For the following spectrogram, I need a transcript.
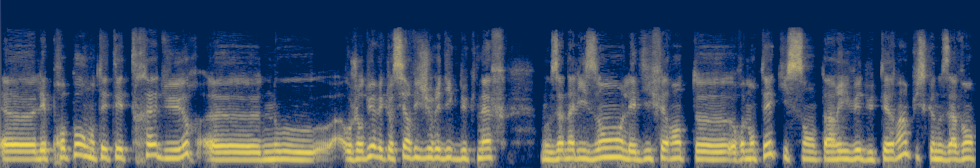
euh, les propos ont été très durs. Euh, nous, aujourd'hui, avec le service juridique du CNEF, nous analysons les différentes remontées qui sont arrivées du terrain, puisque nous avons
